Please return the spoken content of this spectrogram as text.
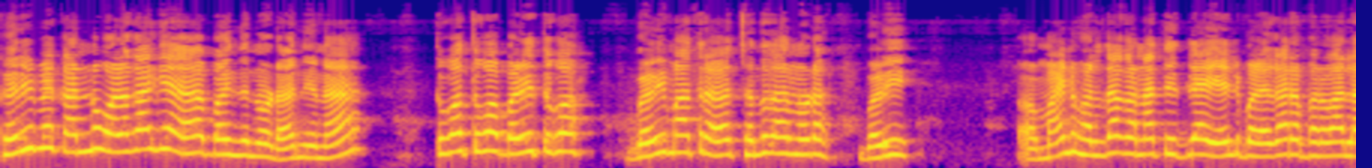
ಕರಿಬೇಕು ಅನ್ನು ಒಳಗಾಗೆ ಬಂದಿ ನೋಡ ನೀನ? ತಗೋ ತಗೋ, ಬಳಿ ತಗೋ. ಬಳಿ ಮಾತ್ರ ಚಂದದ ನೋಡ, ಬಳಿ. ಮೈನ್ ಹೊಲ್ದಾಗ ಅನ್ನತ್ತಿದ್ಲ ಎಲ್ಲಿ ಬಳೆಗಾರ ಬರವಲ್ಲ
